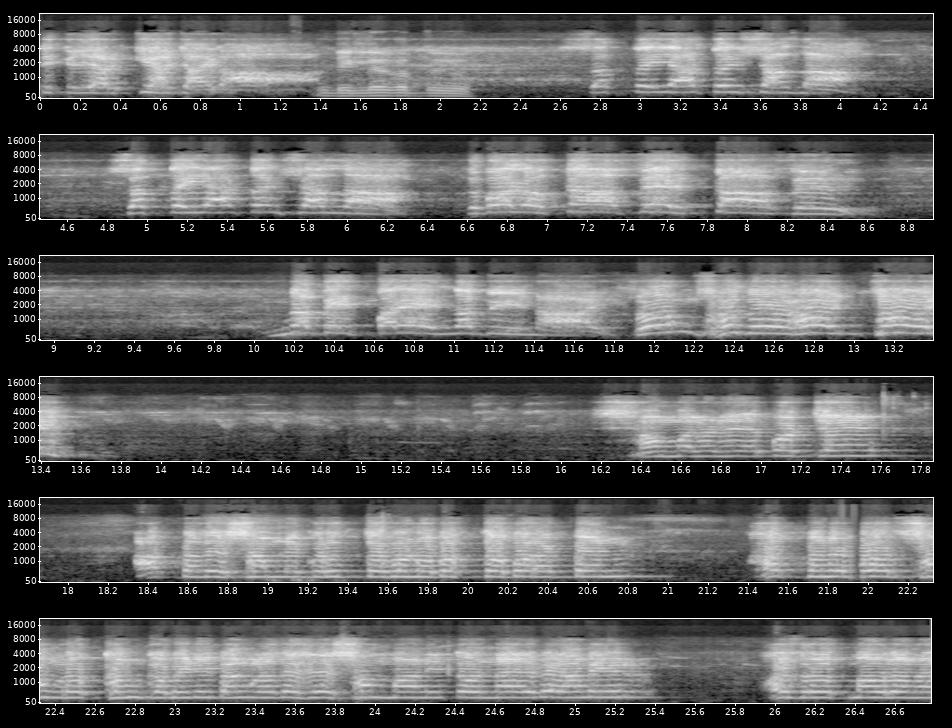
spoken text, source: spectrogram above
ڈکلیئر کیا جائے گا۔ ڈکلیئر کر دو سب تیار تو انشاءاللہ۔ سب تیار تو انشاءاللہ۔ تو بولو کافر کافر۔ নবীর পরে নবী নাই। সংসদে সম্মেলনের পর্যায়ে আপনাদের সামনে গুরুত্বপূর্ণ বক্তব্য রাখবেন। খতমানের সংরক্ষণ কমিটি বাংলাদেশের সম্মানিত নায়েবে আমির হজরত মাওলানা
